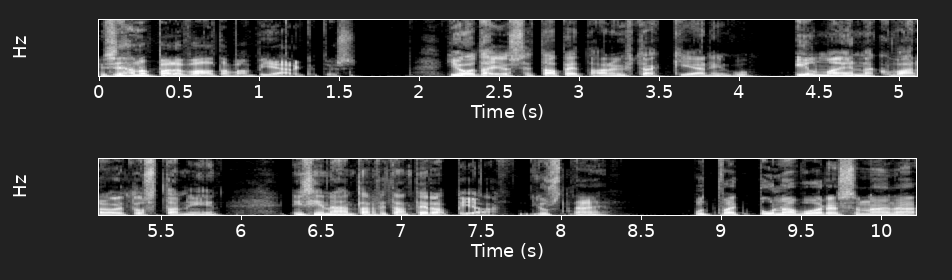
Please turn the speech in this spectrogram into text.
niin sehän on paljon valtavampi järkytys. Jota jos se tapetaan yhtäkkiä niin kuin ilman ennakkovaroitusta, niin, niin siinähän tarvitaan terapiaa. Just näin. Mutta vaikka punavuoressa on aina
